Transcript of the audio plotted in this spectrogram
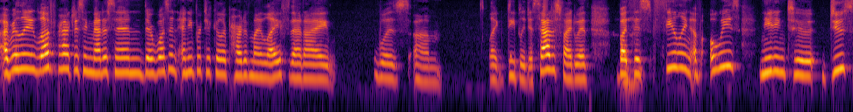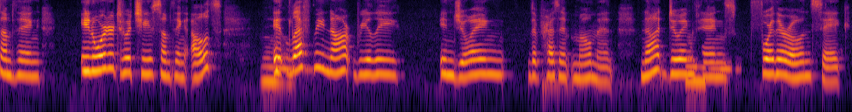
I really loved practicing medicine. There wasn't any particular part of my life that I was um, like deeply dissatisfied with, but mm-hmm. this feeling of always needing to do something in order to achieve something else, mm. it left me not really enjoying the present moment, not doing mm. things for their own sake,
